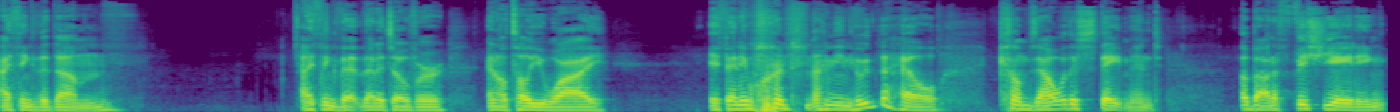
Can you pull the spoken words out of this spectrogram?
I think that um I think that that it's over and I'll tell you why. If anyone, I mean, who the hell comes out with a statement about officiating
